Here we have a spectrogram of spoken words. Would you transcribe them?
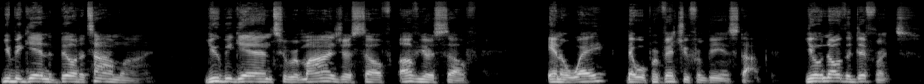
You begin to build a timeline. You begin to remind yourself of yourself in a way that will prevent you from being stopped. You'll know the difference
